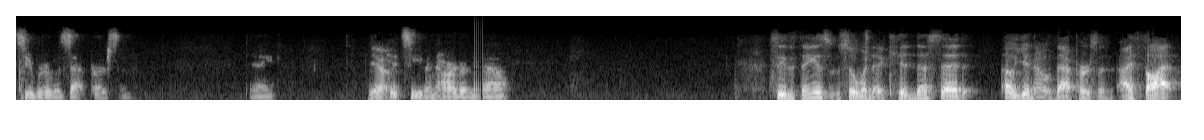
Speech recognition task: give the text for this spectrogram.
Subaru was that person. Dang. yeah It's even harder now. see the thing is so when Echidna said oh you know that person I thought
